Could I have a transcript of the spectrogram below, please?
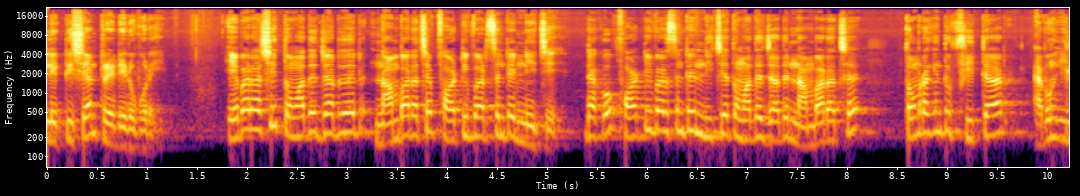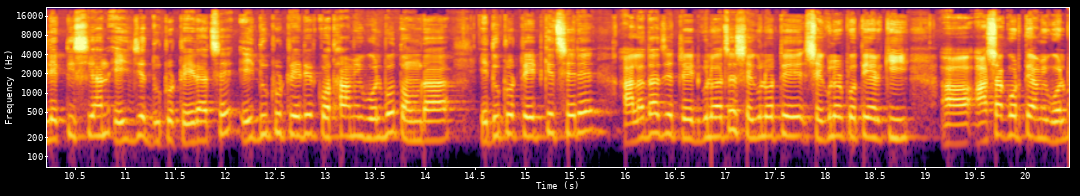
ইলেকট্রিশিয়ান ট্রেডের উপরে এবার আসি তোমাদের যাদের নাম্বার আছে ফর্টি পার্সেন্টের নিচে। দেখো ফর্টি পার্সেন্টের নিচে তোমাদের যাদের নাম্বার আছে, তোমরা কিন্তু ফিটার এবং ইলেকট্রিশিয়ান এই যে দুটো ট্রেড আছে, এই দুটো ট্রেডের কথা আমি বলব, তোমরা এই দুটো ট্রেডকে ছেড়ে আলাদা যে ট্রেডগুলো আছে, সেগুলোতে, সেগুলোর প্রতি আর কি আশা করতে আমি বলব,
